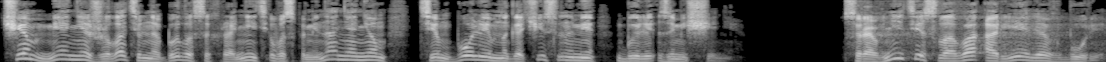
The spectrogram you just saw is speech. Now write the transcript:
Чем менее желательно было сохранить воспоминания о нем, тем более многочисленными были замещения. Сравните слова Ариэля в буре.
